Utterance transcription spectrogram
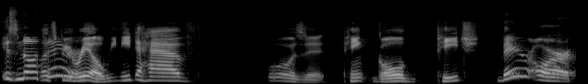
is not there. let's there. be real. We need to have what was it? Pink, gold, peach. There are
